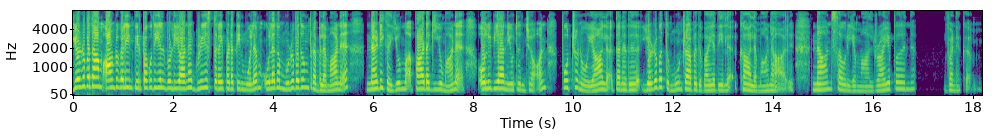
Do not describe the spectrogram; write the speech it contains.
எழுபதாம் ஆண்டுகளின் பிற்பகுதியில் வெளியான கிரீஸ் திரைப்படத்தின் மூலம் உலகம் முழுவதும் பிரபலமான நடிகையும் பாடகியுமான ஒலிவியா நியூட்டன் ஜான் புற்றுநோயால் தனது எழுபத்து மூன்றாவது வயதில் காலமானார். நான் சௌரியம்மாள் ராயப்பன். வணக்கம்.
